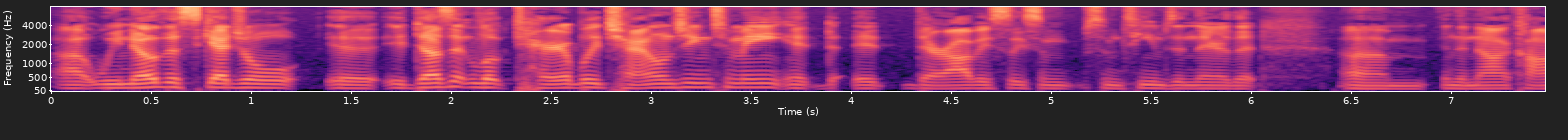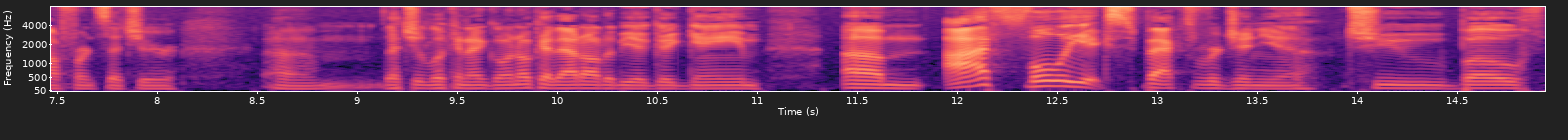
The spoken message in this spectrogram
Uh, we know the schedule. It, it, doesn't look terribly challenging to me. It, it there are obviously some some teams in there that um, in the non conference that you're um, that you're looking at going, okay, that ought to be a good game. Um, I fully expect Virginia to both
